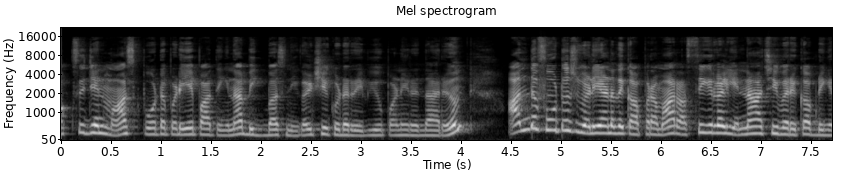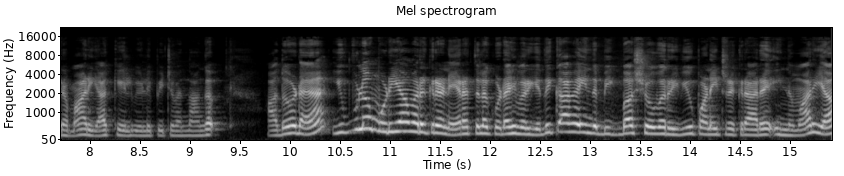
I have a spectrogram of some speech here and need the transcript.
ஆக்சிஜன் மாஸ்க் போட்டபடியே பார்த்தீங்கன்னா பிக் பாஸ் நிகழ்ச்சி கூட ரிவ்யூ பண்ணியிருந்தாரு. அந்த ஃபோட்டோஸ் வெளியானதுக்கு அப்புறமா ரசிகர்கள் என்ன ஆச்சு இவருக்கு அப்படிங்கிற மாதிரியா கேள்வி எழுப்பிட்டு வந்தாங்க. அதோட இவ்வளோ முடியாமல் இருக்கிற நேரத்தில் கூட இவர் எதுக்காக இந்த பிக் பாஸ் ஷோவை ரிவ்யூ பண்ணிட்டு இருக்கிறாரு? இந்த மாதிரியா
